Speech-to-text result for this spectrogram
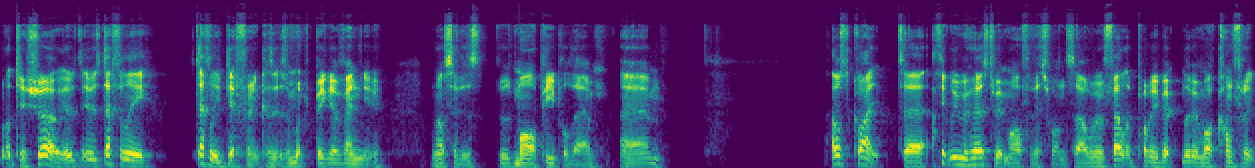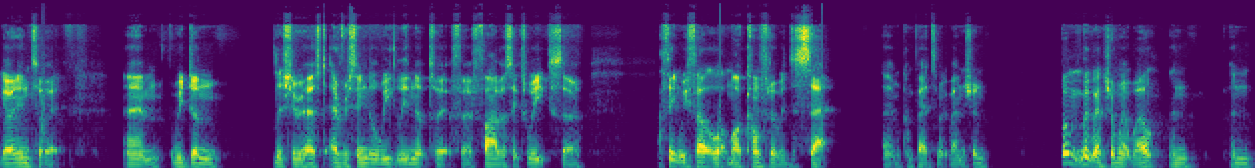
Not too sure. It was, it was definitely definitely different because it was a much bigger venue, and also there's, there was more people there. Um, I was quite. Uh, I think we rehearsed a bit more for this one, so we felt probably a bit, a little bit more confident going into it. Um, we'd done literally rehearsed every single week leading up to it for five or six weeks, so I think we felt a lot more confident with the set um, compared to McVention. But McVention went well, and and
